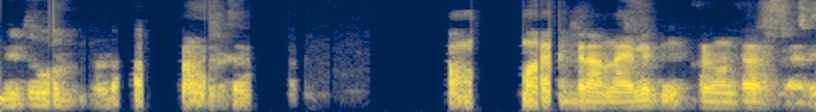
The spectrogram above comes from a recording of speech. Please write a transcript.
మీతో ఉంటాడా అన్నయ్యలు ఇక్కడ ఉంటారు సార్.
